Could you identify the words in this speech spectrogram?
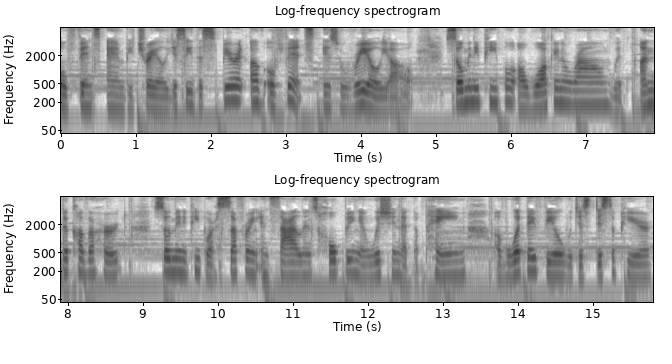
offense and betrayal. You see, the spirit of offense is real, y'all. So many people are walking around with undercover hurt. So many people are suffering in silence, hoping and wishing that the pain of what they feel would just disappear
